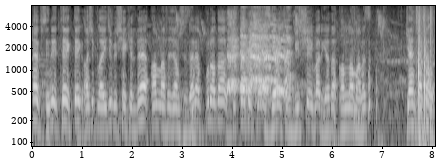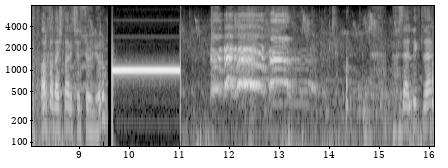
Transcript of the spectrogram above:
hepsini tek tek açıklayıcı bir şekilde anlatacağım sizlere. Burada dikkat etmeniz gereken bir şey var ya da anlamanız genç arka- arkadaşlar için söylüyorum. Özellikle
